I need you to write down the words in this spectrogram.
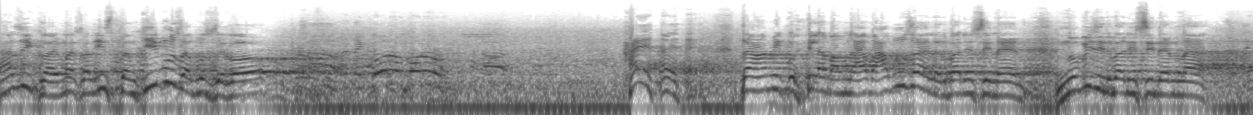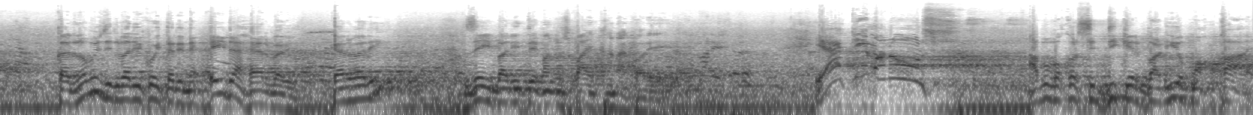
হাজি কয় মাসাল ইসলাম কি বুঝা বুঝছে গো। তা আমি কহিলাম আমরা আবু জাহেলের বাড়ি চিনেন নবীজির বাড়ি চিনেন না? নবীজির বাড়ি কইতারি না? এইটা হ্যার বাড়ি। কার বাড়ি? যেই বাড়িতে মানুষ পায়খানা করে। একই মানুষ। আবু বকর সিদ্দিকের বাড়িও মক্কায়।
